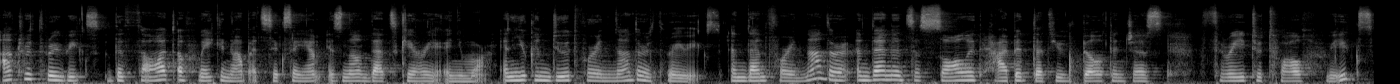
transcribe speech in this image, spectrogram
after three weeks, the thought of waking up at 6 a.m. is not that scary anymore. And you can do it for another three weeks, and then for another, and then it's a solid habit that you've built in just three to 12 weeks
